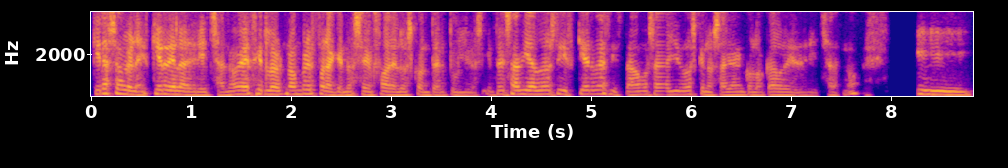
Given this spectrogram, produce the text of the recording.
que era sobre la izquierda y la derecha. No voy a decir los nombres para que no se enfaden los contertulios. Entonces había dos de izquierdas y estábamos allí dos que nos habían colocado de derechas, ¿no? Y,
